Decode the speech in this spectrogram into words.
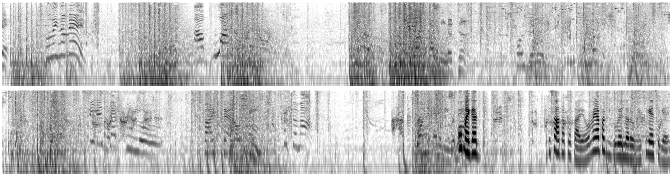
there. Pulling them in. A block. One enemy. We're done. For you. See this dead culo. Oh. Spike down B. Take them out. One enemy remaining. Oh my god! Ito sa to tayo. Mamaya pag uwi laro mo. Sige, sige.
